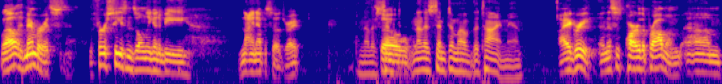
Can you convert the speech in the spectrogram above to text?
Well, remember it's the first season's only going to be nine episodes, right? Another So- symptom, another symptom of the time, man. I agree, and this is part of the problem. Um,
